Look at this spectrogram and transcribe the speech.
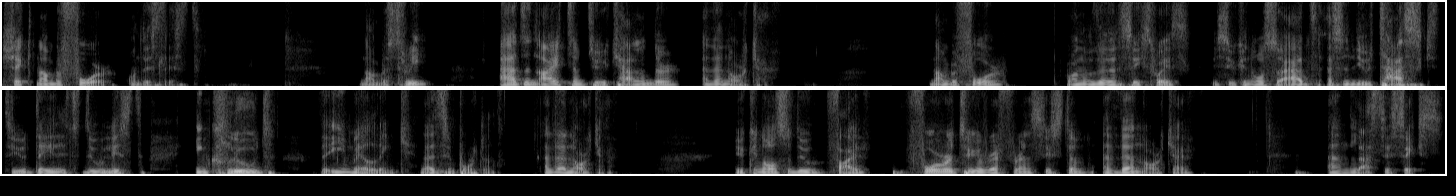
check number four on this list. Number three, add an item to your calendar and then archive. Number four, one of the six ways is you can also add as a new task to your daily to-do list, include the email link that is important, and then archive. You can also do five, forward to your reference system and then archive. And lastly, six,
